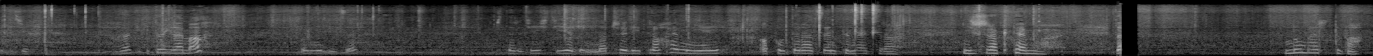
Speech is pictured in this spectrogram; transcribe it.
Gdzie? Tak, i tu ile ma? Bo nie widzę. 41, no czyli trochę mniej o 1,5 centymetra niż rok temu. Numer dwa.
